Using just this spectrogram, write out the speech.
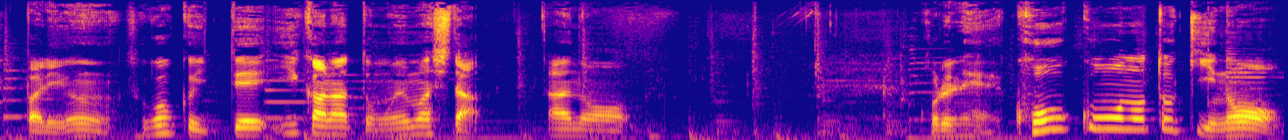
やっぱりうんすごく行っていいかなと思いました。あのこれね高校の時の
